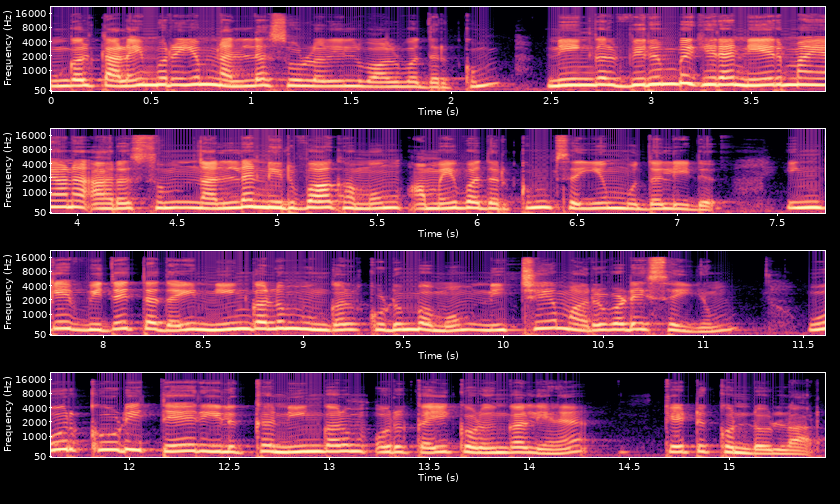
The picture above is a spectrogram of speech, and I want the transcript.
உங்கள் தலைமுறையும் நல்ல சூழலில் வாழ்வதற்கும் நீங்கள் விரும்புகிற நேர்மையான அரசும் நல்ல நிர்வாகமும் அமைவதற்கும் செய்யும் முதலீடு. இங்கே விதைத்ததை நீங்களும் உங்கள் குடும்பமும் நிச்சயம் அறுவடை செய்யும். ஊர்கூடி தேர் இழுக்க நீங்களும் ஒரு கை கொடுங்கள் என கேட்டுக்கொண்டுள்ளார்.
